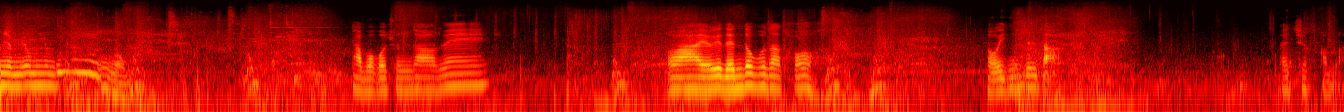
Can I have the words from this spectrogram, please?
냠냠냠냠. 다 먹어준 다음에. 와 여기 랜더보다 더 더 힘들다. 아 잠깐만.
